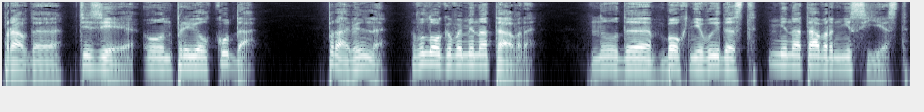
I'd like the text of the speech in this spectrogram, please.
Правда, Тезея он привел куда? Правильно, в логово Минотавра. Ну да, бог не выдаст, Минотавр не съест.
